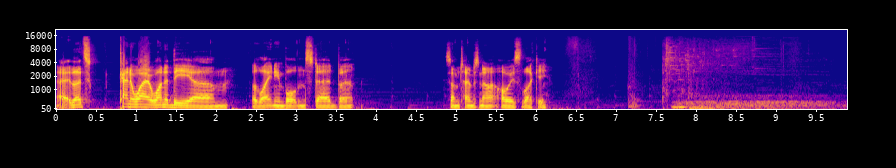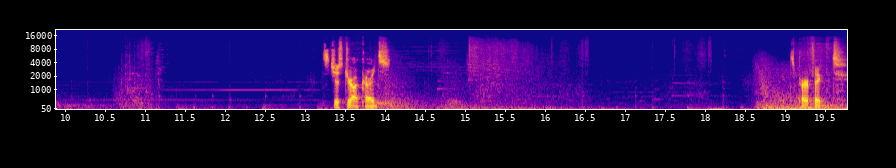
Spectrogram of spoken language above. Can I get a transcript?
that's kind of why I wanted the, um, the Lightning Bolt instead, but sometimes not always lucky. Let's just draw cards. It's perfect.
